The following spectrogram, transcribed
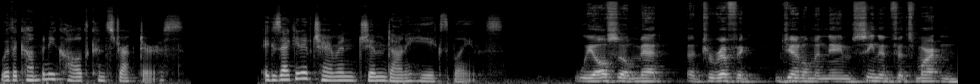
with a company called Constructors. Executive Chairman Jim Donahue explains. We also met a terrific gentleman named Senan Fitzmartin,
